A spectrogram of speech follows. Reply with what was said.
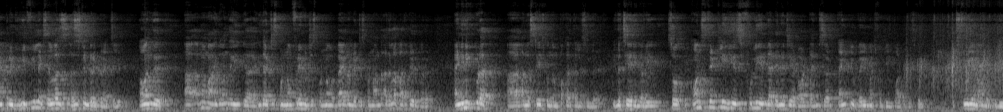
actor he feel like Selva's assistant director actually அவன் வந்து ஆஹ் ஆமாம்மா இது வந்து இதை அட்ஜஸ்ட் பண்ணோம் ஃப்ரேம் அட்ஜஸ்ட் பண்ணோம் பேக்ரவுண்ட் அட்ஜஸ்ட் பண்ணோம் அந்த அதெல்லாம் பார்த்துட்டே இருப்பார். அண்ட் இன்னைக்கு கூட அந்த ஸ்டேஜ் கொஞ்சம் பக்கத்து தள்ளி சொல்லு. இந்த சேர் இங்க வை. So constantly he is fully in that energy at all time sir thank you very much for being part of this film it's truly an honour to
